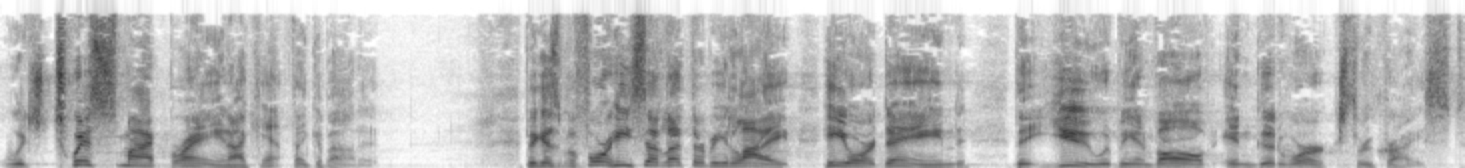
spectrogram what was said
which twists my brain. I can't think about it. Because before he said, Let there be light, he ordained that you would be involved in good works through Christ.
